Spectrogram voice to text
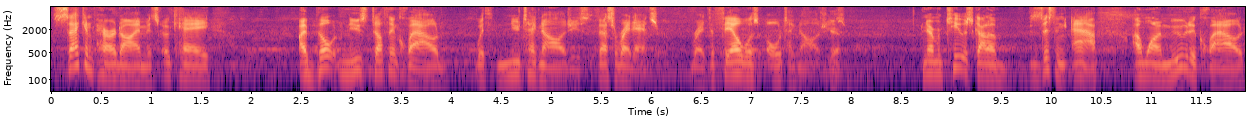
Second paradigm is okay, I built new stuff in the cloud with new technologies. That's the right answer, right? The fail was old technologies. Yeah. Number two, it's got an existing app. I want to move it to cloud.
